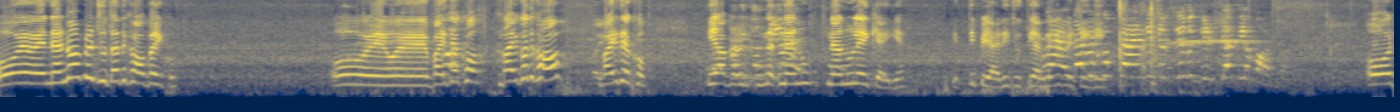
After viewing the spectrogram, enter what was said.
ओए ओए नैनू अपने जूता दिखाओ भाई को। ओए ओए भाई देखो भाई को दिखाओ। भाई। देखो ये आप नैनू नैनू लेके आई है। इतनी प्यारी जूती है मेरी बेटी की। और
